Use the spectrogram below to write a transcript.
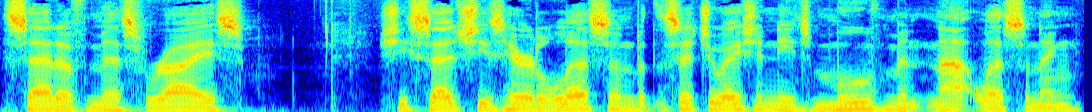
said of Miss Rice. She said she's here to listen, but the situation needs movement, not listening.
